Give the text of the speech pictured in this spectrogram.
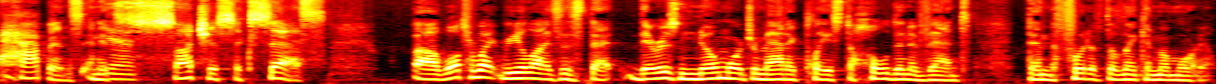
happens, and it's Yes. such a success. Uh, Walter White realizes that there is no more dramatic place to hold an event than the foot of the Lincoln Memorial.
